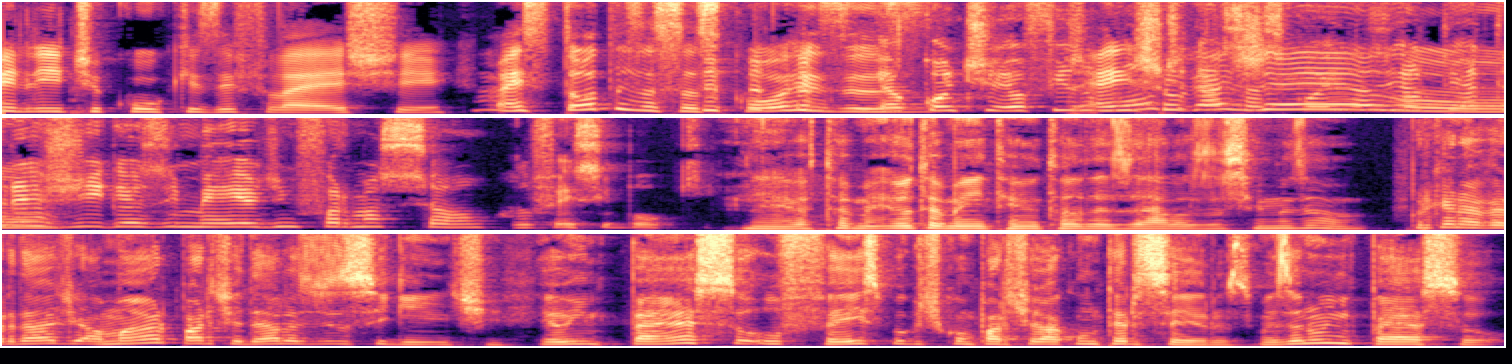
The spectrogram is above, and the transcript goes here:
inabilite cookies e flash. Mas todas essas coisas. eu, continuo, eu fiz um é monte dessas gelo. coisas e eu tenho 3 gigas e meio de informação no Facebook. É, eu, também, eu também tenho todas elas, assim, mas eu. Porque, na verdade, a maior parte delas diz o seguinte: eu impeço o Facebook de compartilhar com terceiros, mas eu não impeço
